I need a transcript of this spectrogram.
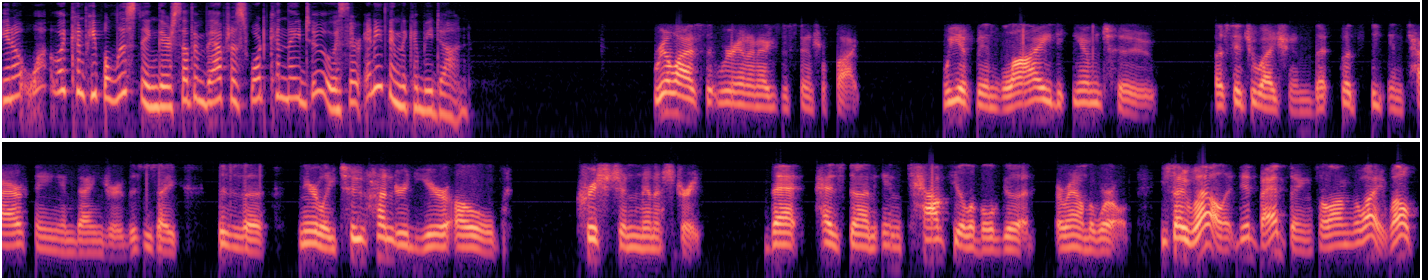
You know, what, what can people listening, they're Southern Baptists, what can they do? Is there anything that can be done? Realize that we're in an existential fight. We have been lied into a situation that puts the entire thing in danger. This is a this is a nearly 200 year old Christian ministry that has done incalculable good around the world. You say, well, it did bad things along the way. Well,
